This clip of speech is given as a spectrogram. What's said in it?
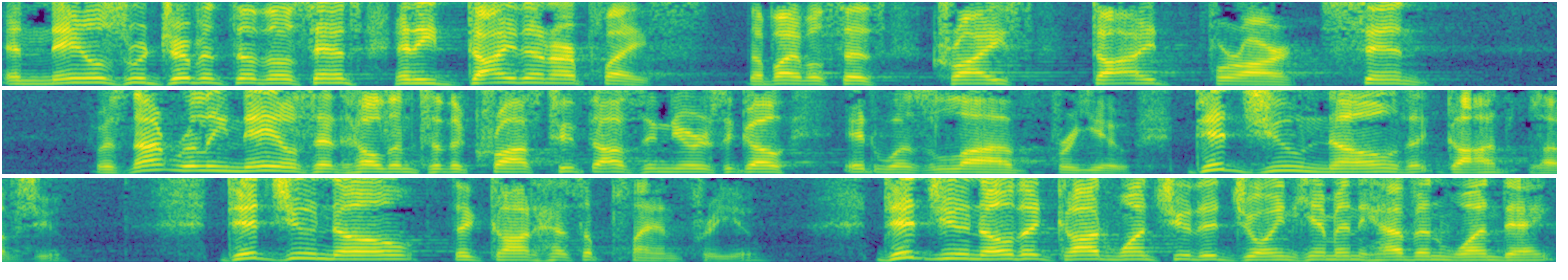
and nails were driven through those hands, and he died in our place. The Bible says Christ died for our sin. It was not really nails that held him to the cross 2,000 years ago. It was love for you. Did you know that God loves you? Did you know that God has a plan for you? Did you know that God wants you to join him in heaven one day?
